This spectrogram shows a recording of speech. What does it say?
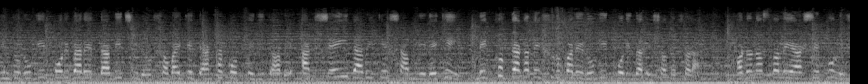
কিন্তু রোগীর পরিবারের দাবি ছিল, সবাইকে দেখা করতে দিতে হবে। আর সেই দাবিকে সামনে রেখেই বিক্ষোভ দেখাতে শুরু করে রোগীর পরিবারের সদস্যরা। ঘটনাস্থলে আসে পুলিশ।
